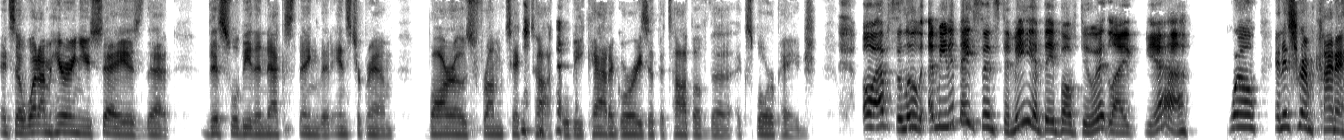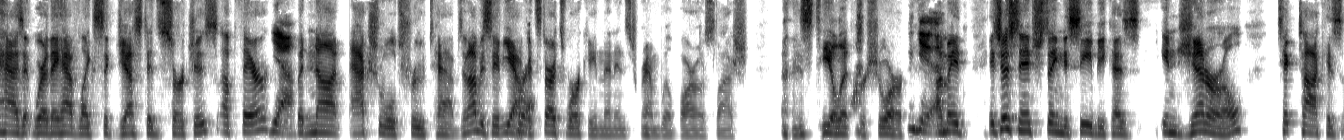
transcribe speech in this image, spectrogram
And so what I'm hearing you say is that this will be the next thing that Instagram borrows from TikTok will be categories at the top of the explore page. Oh, absolutely. I mean, it makes sense to me if they both do it. Like, yeah. Well, and Instagram kind of has it where they have like suggested searches up there, yeah, but not actual true tabs. And obviously, if yeah, Correct. if it starts working, then Instagram will borrow slash steal it for sure. Yeah. Um, I mean, it's just interesting to see because in general, TikTok has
